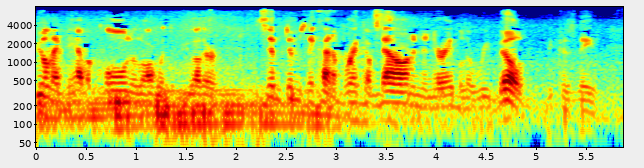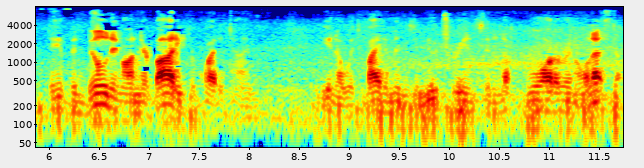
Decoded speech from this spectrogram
feel like they have a cold along with a few other symptoms. They kind of break them down and then they're able to rebuild because they, they've been building on their body for quite a time, you know, with vitamins and nutrients and enough water and all that stuff.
